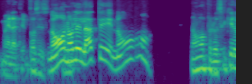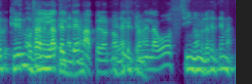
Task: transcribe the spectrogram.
me late. Entonces. No, no le late, no. No, pero es que quiero, quiero O sea, le late el tema, pero no que le clonen la voz. Sí, no, me late el tema.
